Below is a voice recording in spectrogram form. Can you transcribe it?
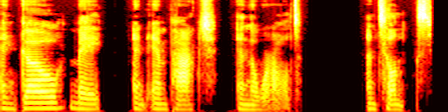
and go make an impact in the world. Until next.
